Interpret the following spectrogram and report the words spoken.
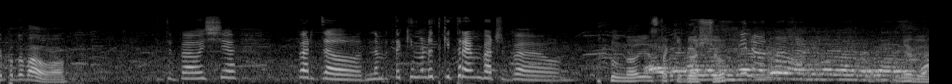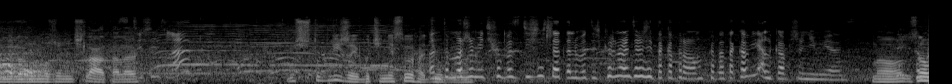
Się podobało? Podobało się bardzo. Nawet taki malutki trębacz był. No, jest taki gościu. Ile on może? Nie wiem, ile on może mieć lat, ale 10 lat? musisz tu bliżej, bo ci nie słychać. On to może mieć chyba z 10 lat, albo też w każdym razie taka trąbka, ta taka wielka przy nim jest. No, znowu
